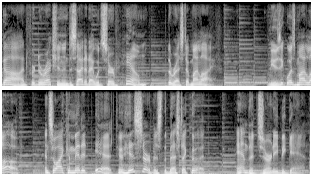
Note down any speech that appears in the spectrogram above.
God for direction and decided I would serve Him the rest of my life. Music was my love, and so I committed it to His service the best I could. And the journey began.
